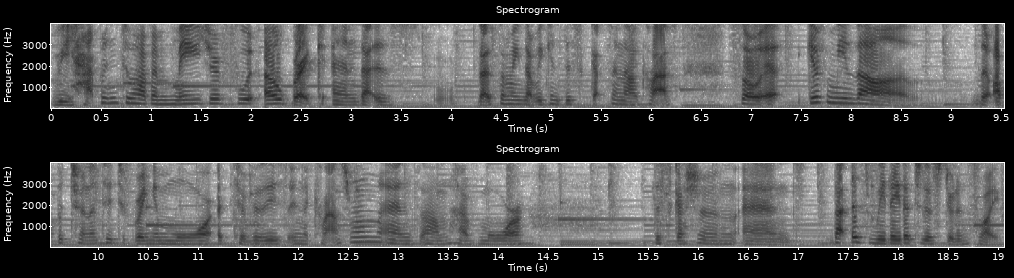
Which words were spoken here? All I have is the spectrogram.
we happen to have a major food outbreak and that is that's something that we can discuss in our class. So it give me the the opportunity to bring in more activities in the classroom and um, have more discussion and that is related to the student's life.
